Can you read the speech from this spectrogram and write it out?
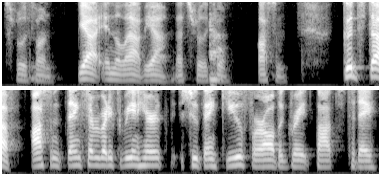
it's really fun. Yeah, in the lab. Yeah, that's really yeah cool. Awesome. Good stuff. Awesome. Thanks everybody for being here. Sue, thank you for all the great thoughts today,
